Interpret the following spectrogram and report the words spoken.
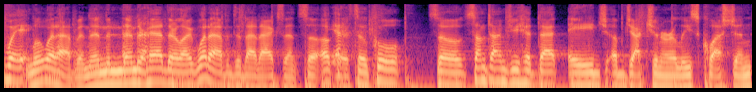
wait. well, what happened? And then in their head, they're like, what happened to that accent? So, okay, Yeah. so cool. So sometimes you hit that age objection or at least question,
